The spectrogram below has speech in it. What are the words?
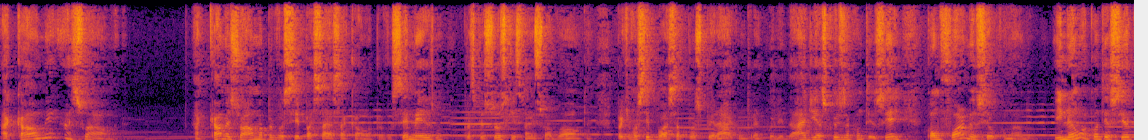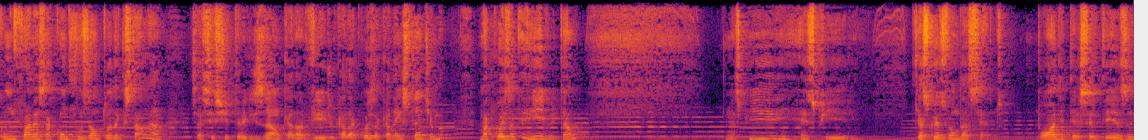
acalme a sua alma. Acalme sua alma para você passar essa calma para você mesmo, para as pessoas que estão em sua volta, para que você possa prosperar com tranquilidade e as coisas acontecerem conforme o seu comando. E não acontecer conforme essa confusão toda que está lá. Se assistir televisão, cada vídeo, cada coisa, cada instante é uma, uma coisa terrível. Então, respire, respire, que as coisas vão dar certo. Pode ter certeza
